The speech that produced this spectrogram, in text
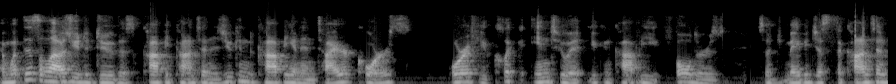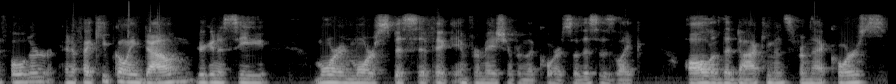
And what this allows you to do, this copy content, is you can copy an entire course, or if you click into it, you can copy folders. So maybe just the content folder. And if I keep going down, you're going to see more and more specific information from the course. So this is like all of the documents from that course.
